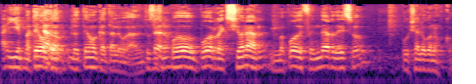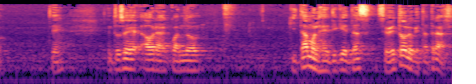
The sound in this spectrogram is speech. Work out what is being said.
Ahí lo tengo, lo tengo catalogado. Entonces Claro. puedo, puedo reaccionar y me puedo defender de eso porque ya lo conozco. ¿sí? Entonces ahora cuando quitamos las etiquetas se ve todo lo que está atrás,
